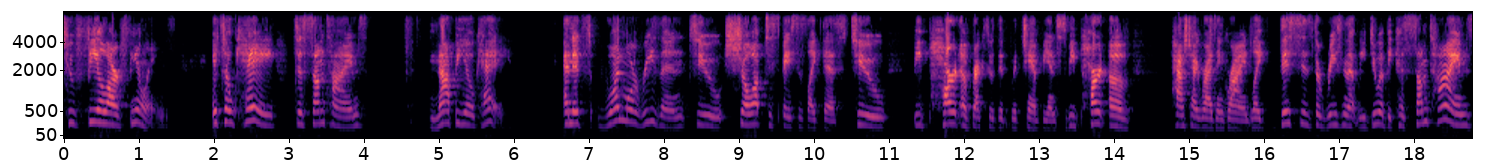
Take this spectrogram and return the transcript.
to feel our feelings. It's okay to sometimes not be okay. And it's one more reason to show up to spaces like this to be part of Breakfast with, with Champions, to be part of hashtag Rise and Grind. Like this is the reason that we do it because sometimes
